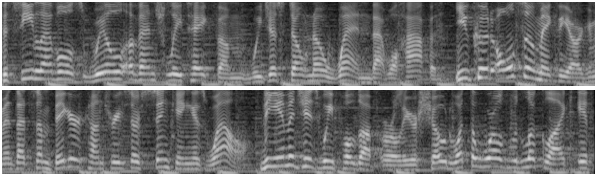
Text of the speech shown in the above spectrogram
The sea levels will eventually take them, we just don't know when that will happen. You could also make the argument that some bigger countries are sinking as well. The images we pulled up earlier showed what the world would look like if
